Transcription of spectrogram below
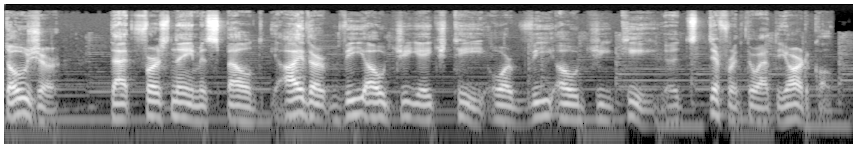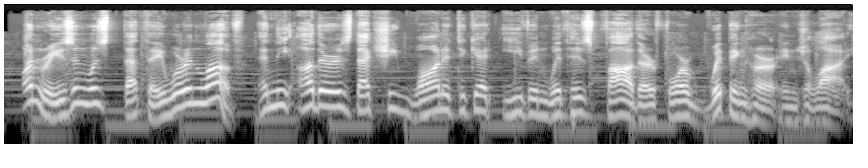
Dozier that first name is spelled either V O G H T or V O G T. It's different throughout the article. One reason was that they were in love, and the other is that she wanted to get even with his father for whipping her in July.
